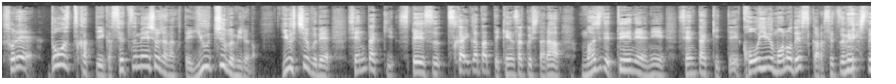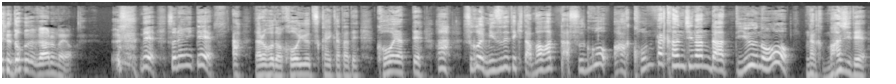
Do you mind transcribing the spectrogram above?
それ、どう使っていいか説明書じゃなくて YouTube 見るの。YouTube で洗濯機、スペース、使い方って検索したら、マジで丁寧に洗濯機ってこういうものですから説明してる動画があるのよ。で、それ見て、あ、なるほど、こういう使い方で、こうやって、あ、すごい水出てきた、回った、すごい、あ、こんな感じなんだっていうのを、なんかマジで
